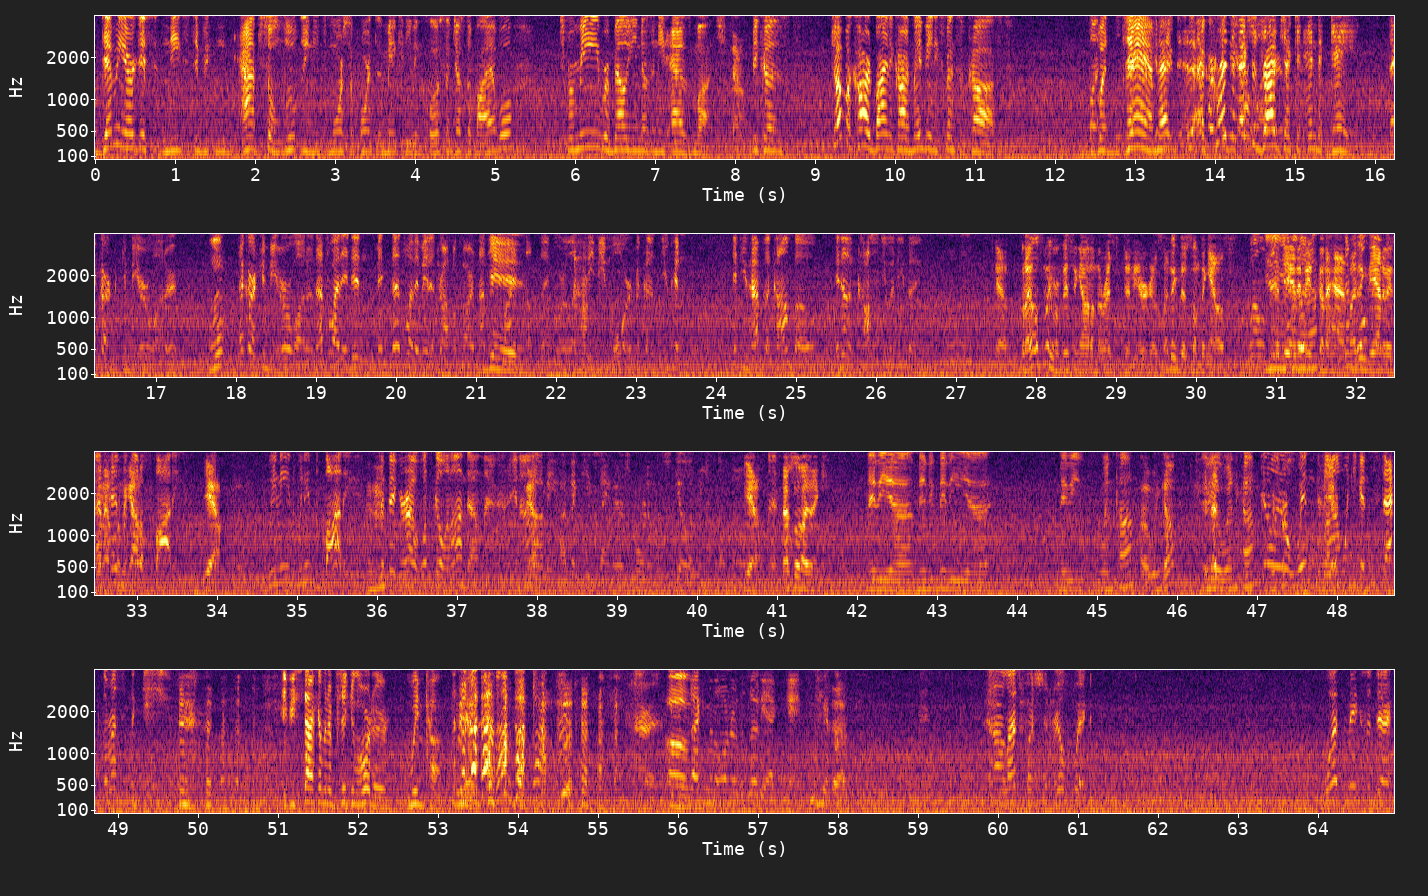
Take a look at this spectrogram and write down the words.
Demiurgus needs to be absolutely needs more support to make it even close to justifiable. For me, Rebellion doesn't need as much No. because drop a card, bind a card may be an expensive cost, but, that damn, can that, be- a card crit and an extra Urwater. drive check can end a game. That card can be Urwater. What? That card can be Urwater. That's why they didn't. ma- That's why they made it drop a card, not to Yeah. bind something or like Uh-huh. CB more, because you can. If you have the combo, it doesn't cost you anything. Yeah. But I also think we're missing out on the rest of Demiurgos. I think there's something else. Well, You think they're- there's The anime's gonna have. I think the building anime's gonna have head something without else. A body. Yeah. We need we need the body to Mhm. figure out what's going on down there. You know. Yeah. I mean, I think keep saying there's more to the skill that we just don't know. Yeah. That's That's what I think. Maybe, uh, maybe, maybe, uh, maybe WinCon. Uh, Wincom? Maybe Is a that? WinCon. You know, Whispers? it'll win Yeah. when you can stack the rest of the game. If you stack them in a particular order, WinCon. All right. Um, Second in the order of the Zodiac game. Yeah. And our last question, real quick. What makes a deck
